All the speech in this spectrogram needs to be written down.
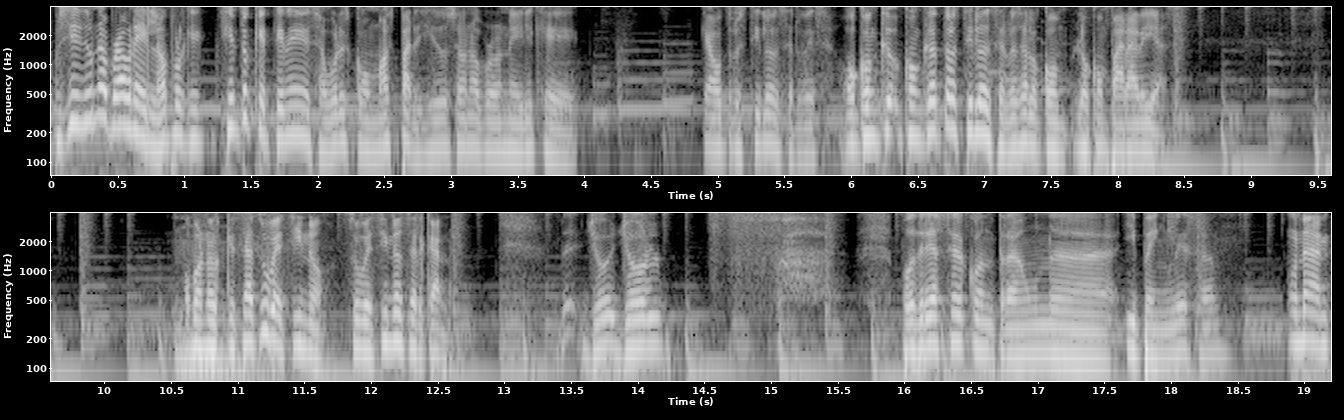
Pues sí, de una brown ale, ¿no? Porque siento que tiene sabores como más parecidos a una brown ale que, a otro estilo de cerveza. ¿O con qué, otro estilo de cerveza lo, lo compararías? O bueno, que sea su vecino, su vecino cercano. Yo, yo podría ser contra una IPA inglesa Una,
